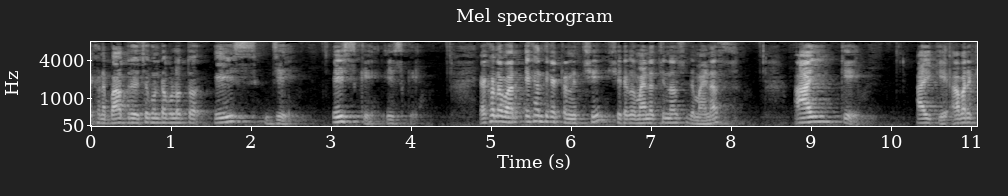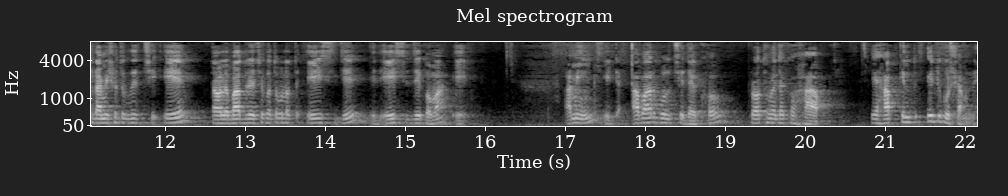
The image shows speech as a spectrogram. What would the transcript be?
এখানে বাদ রয়েছে কোনটা বলতো H J H K H K এখন আবার এখান থেকে একটা নিচ্ছি সেটাকে মাইনাস চিহ্ন আছে, যে minus I K I K আবার একটা দামি সূচক দিচ্ছি এ তাহলে বাদ রয়েছে কত বলতো? এইচ জে এইচ জে কমা এ আমি এটা আবার বলছি, দেখো, প্রথমে দেখো হাফ এই হাফ কিন্তু এটুকুর সামনে,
